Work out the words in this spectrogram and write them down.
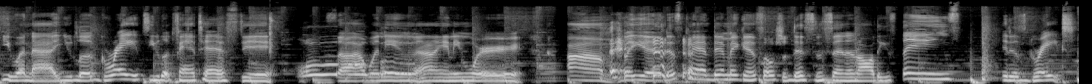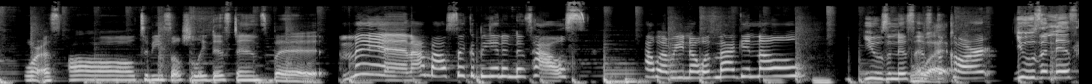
You are not. You look great. You look fantastic. So I wouldn't even. I ain't even worried. Um, but yeah, this pandemic and social distancing and all these things, it is great for us all to be socially distanced. But man, I'm about sick of being in this house. However, you know what's not getting old? Using this What? Instacart. Using this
